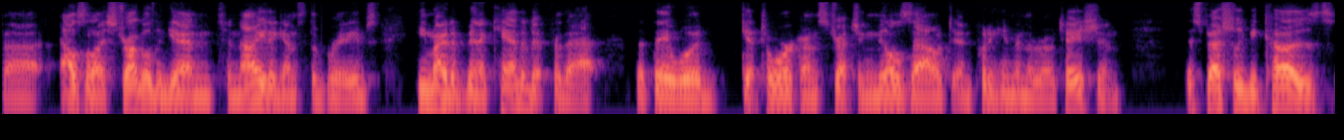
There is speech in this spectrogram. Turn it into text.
uh, Alzolay struggled again tonight against the Braves, he might have been a candidate for that that they would get to work on stretching Mills out and putting him in the rotation, especially because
